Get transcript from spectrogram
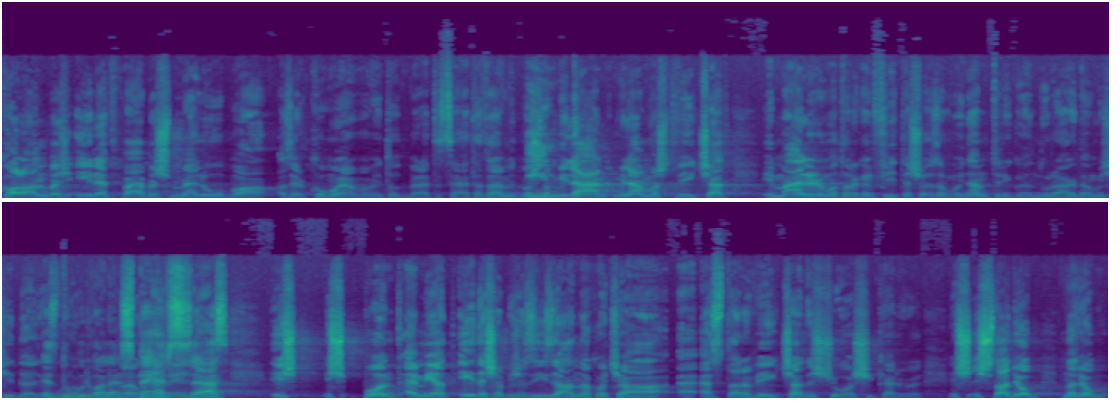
kalandba és életpályába és melóba azért komolyan amit ott beleteszel. Tehát amit most Én- a Milán, Milán most végcsát, én már előre mondtam hogy fites, ez amúgy nem tűnik olyan durák, de amúgy hidd el, hogy Ez durva lesz. Persze. Lesz. És, és pont emiatt édesebb is az íze annak, hogyha ezt a végcsád, és jól sikerül. És, és nagyobb, nagyobb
